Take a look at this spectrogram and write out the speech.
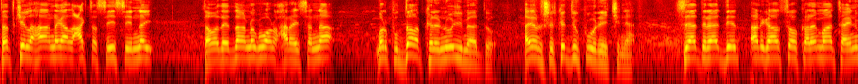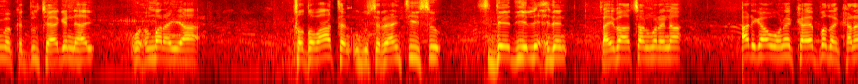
Dadkii lahaa annagaa lacagta sii siinnay dabadeedna annagu waannu xaraysannaa markuu dalab kale noo yimaado ayaannu shirkaddii ku wareejinnaa sidaa daraaddeed adhigaasoo kale maanta aynu imanka dul taagannahay wuxuu marayaa toddobaatan ugu sarraantiisu siddeed iyo lixdan. Qaybahaasaan maraynaa adhigaa wananka ee badankana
